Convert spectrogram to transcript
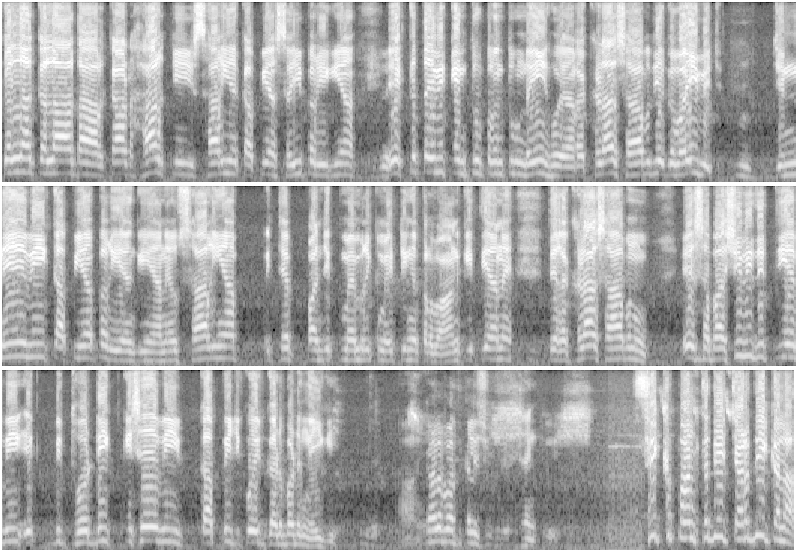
ਕੱਲਾ ਕੱਲਾ ਆਧਾਰ ਕਾਰਡ ਹਰ ਚੀਜ਼ ਸਾਰੀਆਂ ਕਾਪੀਆਂ ਸਹੀ ਭਰੀ ਗਈਆਂ ਇੱਕ ਤੇ ਵੀ ਕਿੰਤੂ ਪਰੰਤੂ ਨਹੀਂ ਹੋਇਆ ਰਖੜਾ ਸਾਹਿਬ ਦੀ ਅਗਵਾਈ ਵਿੱਚ। ਜਿੰਨੇ ਵੀ ਕਾਪੀਆਂ ਭਰੀਆਂ ਗਈਆਂ ਨੇ ਉਹ ਸਾਰੀਆਂ ਇੱਥੇ ਪੰਜ ਮੈਂਬਰੀ ਕਮੇਟੀ ਨੇ ਪ੍ਰਵਾਨ ਕੀਤੀਆਂ ਨੇ ਤੇ ਰਖੜਾ ਸਾਹਿਬ ਨੂੰ ਇਹ ਸ਼ਾਬਾਸ਼ੀ ਵੀ ਦਿੱਤੀ ਹੈ ਵੀ ਇੱਕ ਵੀ ਤੁਹਾਡੀ ਕਿਸੇ ਵੀ ਕਾਪੀ 'ਚ ਕੋਈ ਗੜਬੜ ਨਹੀਂ ਗਈ। ਗੱਲਬਾਤ ਕਲੀ ਸ਼ੁਕਰੀਆ। ਥੈਂਕ ਯੂ ਸਿੱਖ ਪੰਥ ਦੀ ਚੜ੍ਹਦੀ ਕਲਾ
